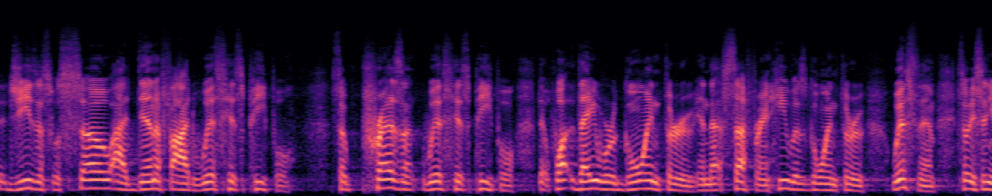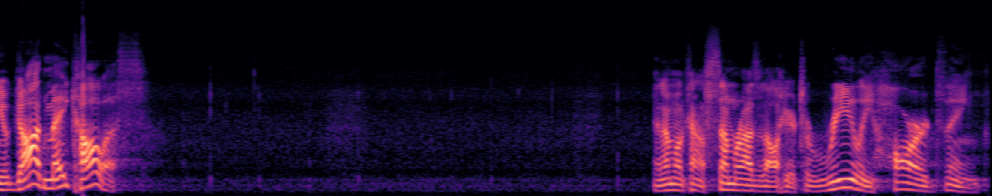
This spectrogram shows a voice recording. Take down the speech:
that Jesus was so identified with his people so present with his people that what they were going through in that suffering, he was going through with them. So he said, You know, God may call us. And I'm going to kind of summarize it all here to really hard things.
